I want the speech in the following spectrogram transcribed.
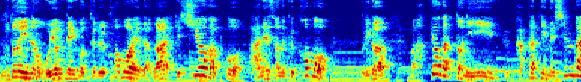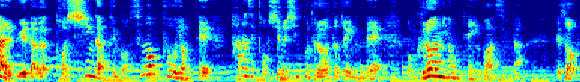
묻어있는 오염된 것들을 커버에다가 이렇게 씌워갖고 안에서는 그 커버 우리가 학교 갔더니 그 바깥에 있는 신발 위에다가 덧신 같은 거 스머프 형태 파란색 덧신을 신고 들어갔던 적이 있는데 뭐 그런 형태인 것 같습니다. 그래서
